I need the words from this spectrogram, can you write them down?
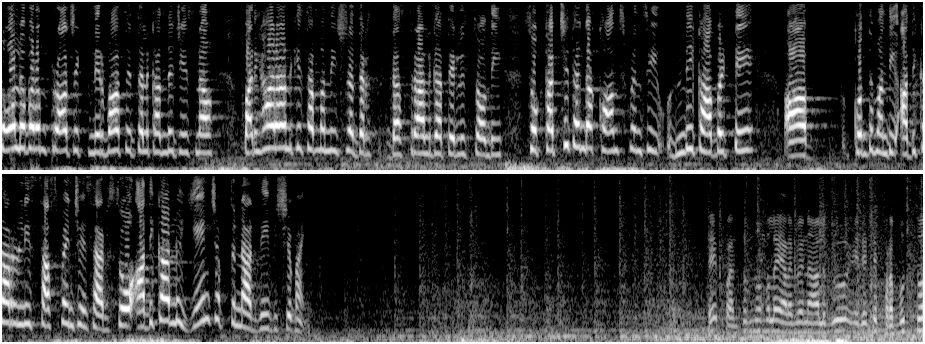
పోలవరం ప్రాజెక్ట్ నిర్వాసితులకు అందజేసిన పరిహారానికి సంబంధించిన దస్త్రాలుగా తెలుస్తోంది. సో ఖచ్చితంగా కాన్స్పిరెన్సీ ఉంది కాబట్టే కొంతమంది అధికారుల్ని సస్పెండ్ చేశారు. సో అధికారులు ఏం చెప్తున్నారు ఈ విషయమై? అంటే పంతొమ్మిది వందల ఎనభై నాలుగు ఏదైతే ప్రభుత్వ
